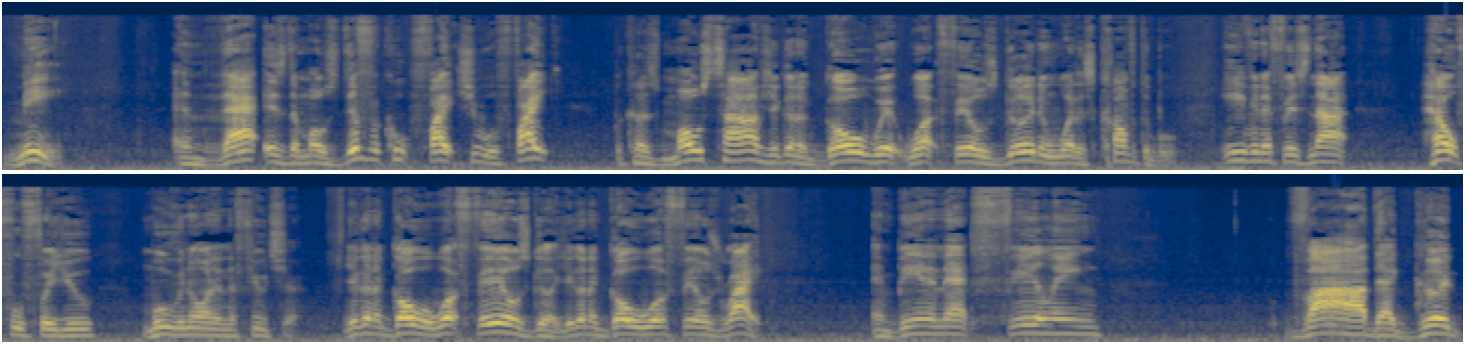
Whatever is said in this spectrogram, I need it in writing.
me. And that is the most difficult fight you will fight because most times you're going to go with what feels good and what is comfortable, even if it's not helpful for you moving on in the future. You're going to go with what feels good. You're going to go with what feels right. And being in that feeling vibe, that good,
